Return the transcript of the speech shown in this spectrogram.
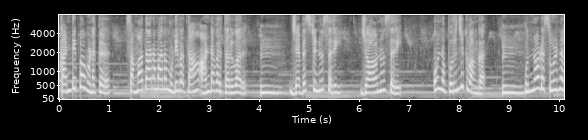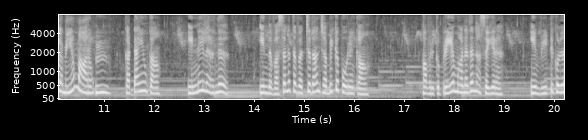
கண்டிப்பா உனக்கு சமாதானமான முடிவைத்தான் ஆண்டவர் தருவாரு. ம். ஜெபஸ்டினும் சரி ஜானும் சரி உன்னை புரிஞ்சுக்குவாங்க. ம் உன்னோட சூழ்நிலைமையும் மாறும். கட்டாயம்க்கா இன்னையில இருந்து இந்த வசனத்தை வச்சுதான் ஜபிக்க போறேன்க்கா அவருக்கு பிரியமானதை நான் செய்யறேன். என் வீட்டுக்குள்ள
